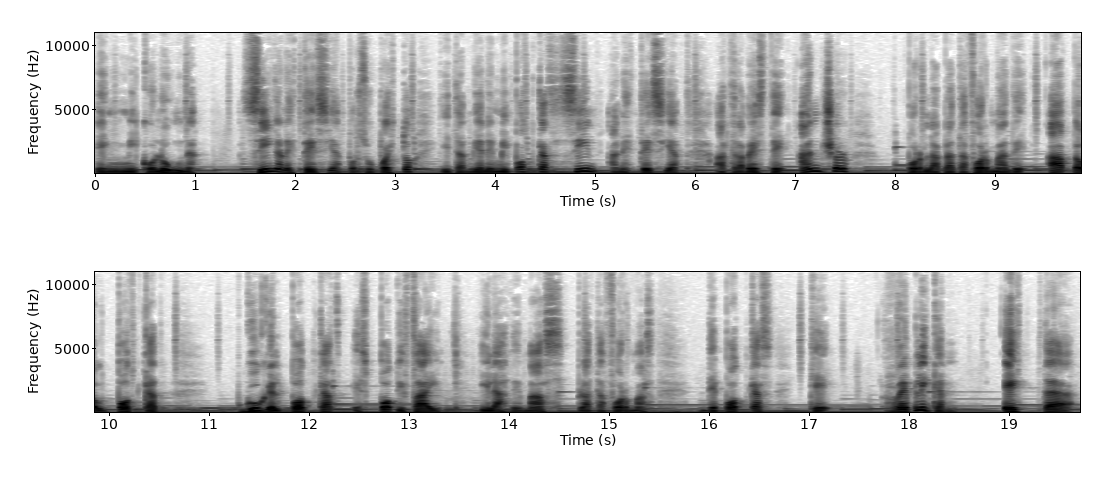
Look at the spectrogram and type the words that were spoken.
en mi columna sin anestesia, por supuesto, y también en mi podcast sin anestesia a través de Anchor por la plataforma de Apple Podcast, Google Podcast, Spotify y las demás plataformas de podcast que replican esta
